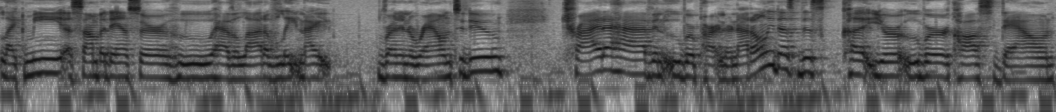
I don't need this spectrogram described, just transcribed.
like me, a samba dancer who has a lot of late night running around to do, try to have an Uber partner. Not only does this cut your Uber costs down,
